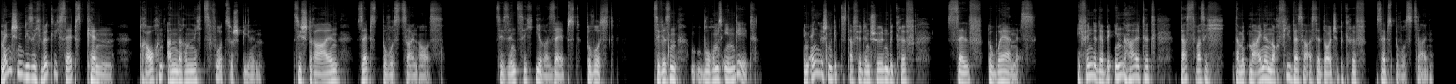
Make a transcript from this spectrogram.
Menschen, die sich wirklich selbst kennen, brauchen anderen nichts vorzuspielen. Sie strahlen Selbstbewusstsein aus. Sie sind sich ihrer selbst bewusst. Sie wissen, worum es ihnen geht. Im Englischen gibt es dafür den schönen Begriff Self-Awareness. Ich finde, der beinhaltet das, was ich damit meine, noch viel besser als der deutsche Begriff Selbstbewusstsein.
